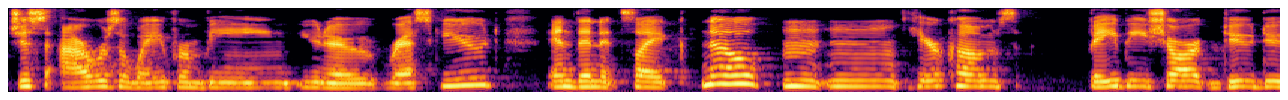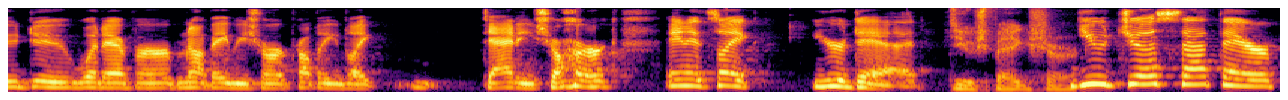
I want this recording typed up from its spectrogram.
just hours away from being, you know, rescued, and then it's like, no, mm-mm, here comes baby shark, do do do, whatever. Not baby shark, probably like daddy shark, and it's like you're dead. Douchebag shark. You just sat there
